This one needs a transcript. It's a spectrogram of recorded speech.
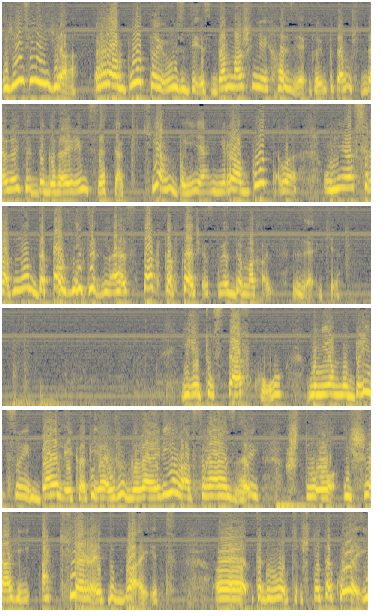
если я работаю здесь домашней хозяйкой, потому что давайте договоримся так, кем бы я ни работала, у меня все равно дополнительная ставка в качестве домохозяйки. И эту ставку мне мудрецы дали, как я уже говорила, фразой, что Ишаги акерет байт – Э, так вот, что такое и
